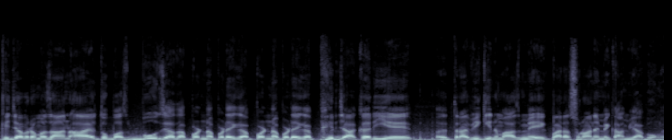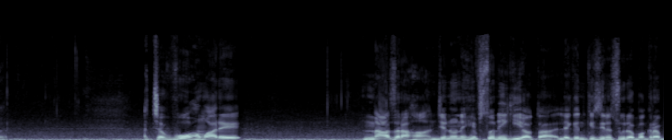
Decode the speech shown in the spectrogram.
کہ جب رمضان آئے تو بس بہت زیادہ پڑھنا پڑے گا، پڑھنا پڑے گا، پھر جا کر یہ تراوی کی نماز میں ایک پارہ سنانے میں کامیاب ہوں گے۔ اچھا وہ ہمارے ناظرہ جنہوں نے حفظ تو نہیں کیا ہوتا، لیکن کسی نے سورہ بکرب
